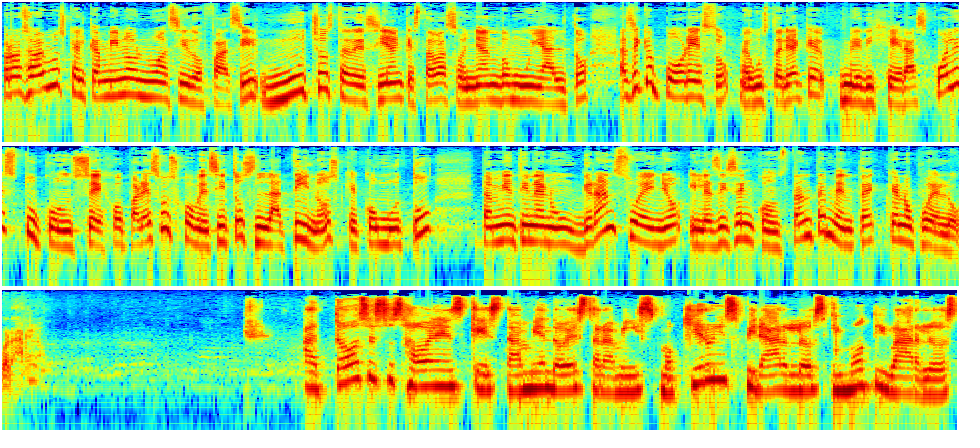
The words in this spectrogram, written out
Pero sabemos que el camino no ha sido fácil. Muchos te decían que estabas soñando muy alto. Así que por eso me gustaría que me dijeras cuál es tu consejo para esos jovencitos latinos que como tú también tienen un gran sueño y les dicen constantemente que no pueden lograrlo a todos esos jóvenes que están viendo esto ahora mismo, quiero inspirarlos y motivarlos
